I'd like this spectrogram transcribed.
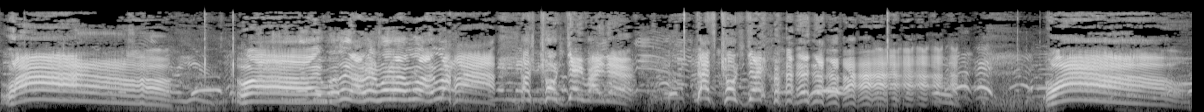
wow! Wow! Look at that! That's Coach Dave right there! That's Coach Dave right there! Wow!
